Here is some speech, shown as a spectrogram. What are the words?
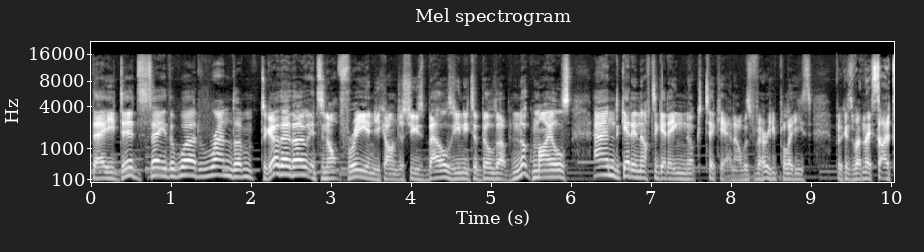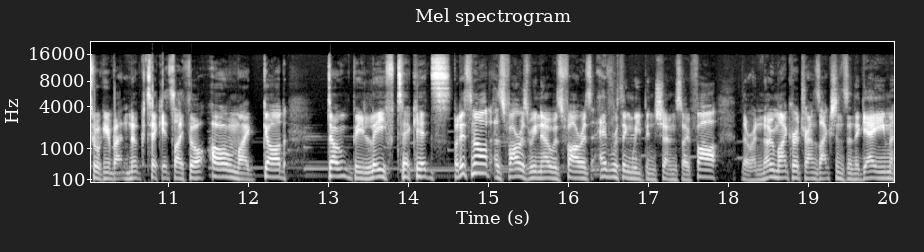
they did say the word random. To go there though, it's not free and you can't just use bells, you need to build up Nook miles and get enough to get a Nook ticket. And I was very pleased because when they started talking about Nook tickets, I thought, oh my god, don't be Leaf tickets. But it's not, as far as we know, as far as everything we've been shown so far. There are no microtransactions in the game,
